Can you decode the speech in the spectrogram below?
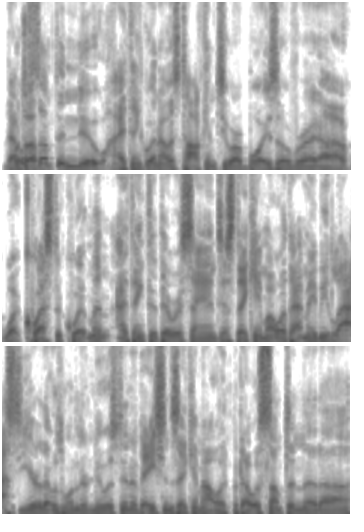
That What's was up? something new. I think when I was talking to our boys over at uh, what Quest Equipment, I think that they were saying just they came out with that maybe last year. That was one of their newest innovations they came out with. But that was something that, uh,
